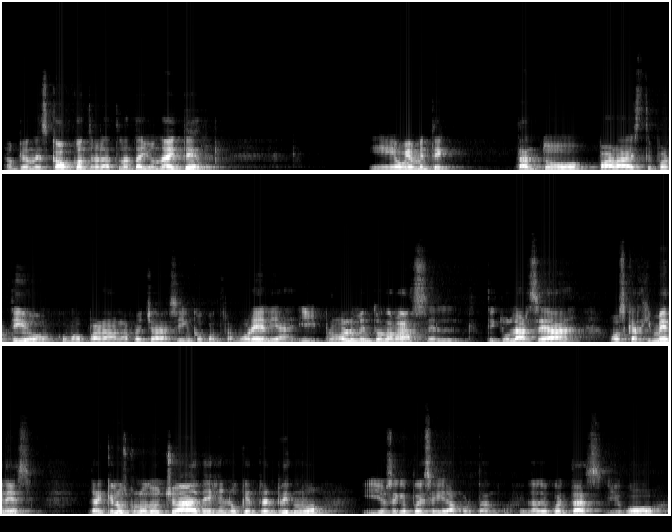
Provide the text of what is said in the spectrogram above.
Campeones Cup contra el Atlanta United. Obviamente, tanto para este partido como para la fecha 5 contra Morelia y probablemente una más, el titular sea Oscar Jiménez. Tranquilos con lo de Ochoa, déjenlo que entre en ritmo y yo sé que puede seguir aportando. A final de cuentas, llegó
